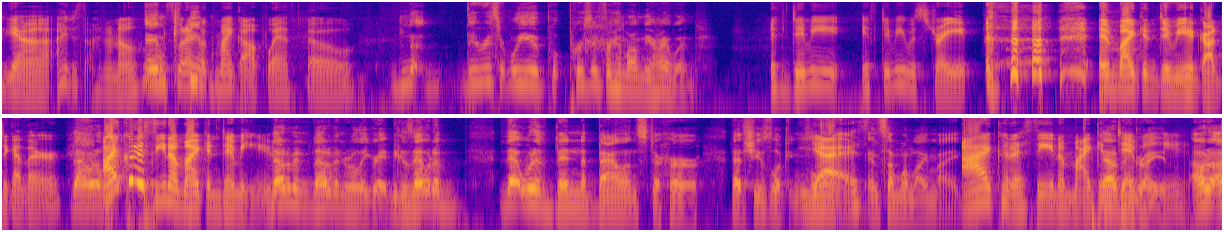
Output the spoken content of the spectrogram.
yeah, I just I don't know who And else would I hook Mike up with though. No, there isn't really a person for him on the island. If Demi, if Demi was straight, and Mike and Demi had got together, That I could have seen a Mike and Demi. that would have been that would have been really great because that would have that would have been the balance to her that she's looking for. Yes. and someone like Mike. I could have seen a Mike that and would have been Demi. great. I would I,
